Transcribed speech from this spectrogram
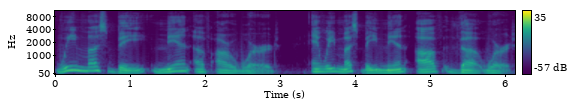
We must be men of our word, and we must be men of the word.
